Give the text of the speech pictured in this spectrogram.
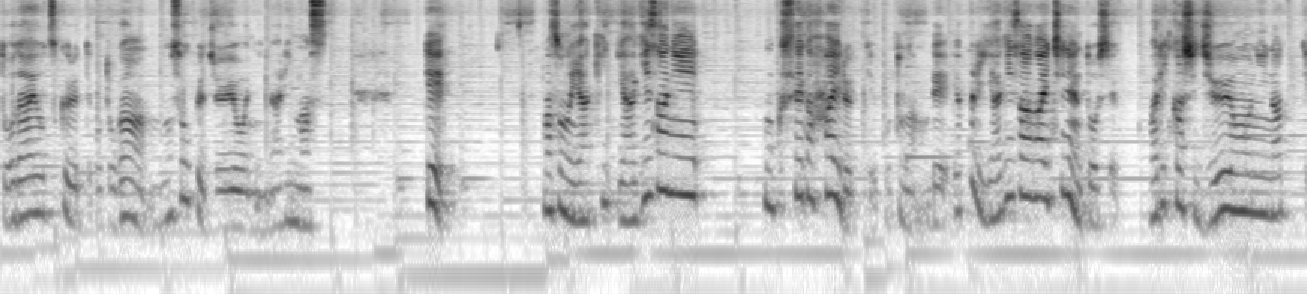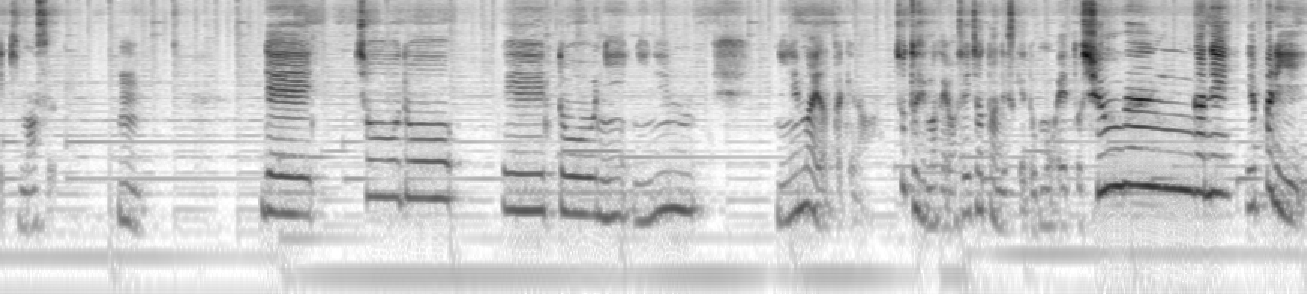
土台を作るってことがものすごく重要になります。で、まあ、そのヤギヤギ座に木星が入るっていうことなのでやっぱりヤギ座が1年通してわりかし重要になってきます。うん、でちょうどえっ、ー、と2、2年、2年前だったっけな。ちょっとすいません、忘れちゃったんですけども、えっ、ー、と、春分がね、やっぱり、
